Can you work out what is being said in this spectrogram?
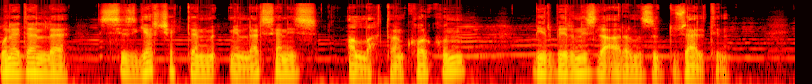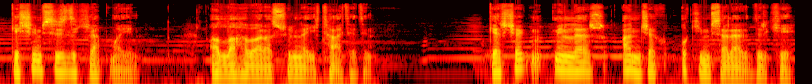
Bu nedenle siz gerçekten müminlerseniz Allah'tan korkun, birbirinizle aranızı düzeltin, geçimsizlik yapmayın, Allah'a ve Resulüne itaat edin. Gerçek müminler ancak o kimselerdir ki,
